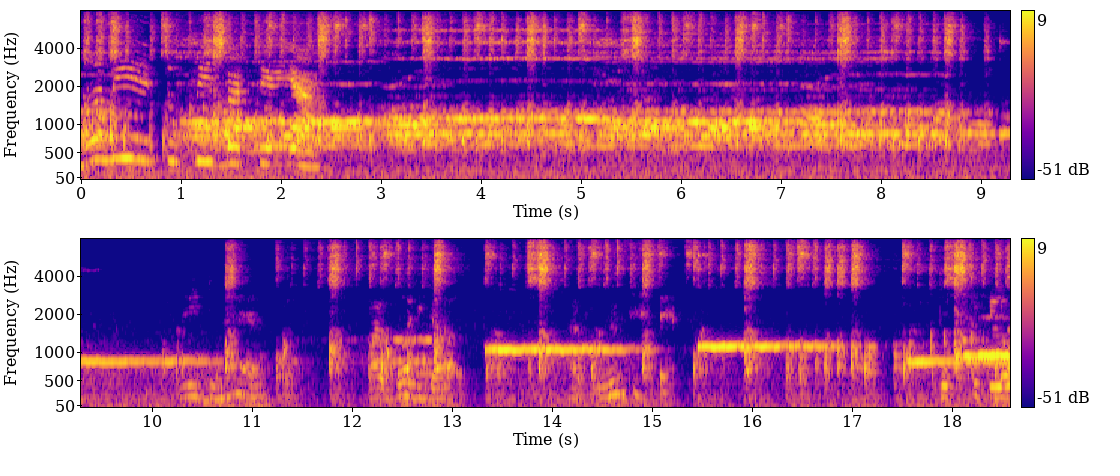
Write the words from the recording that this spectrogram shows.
No need to feed bacteria. No, no,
